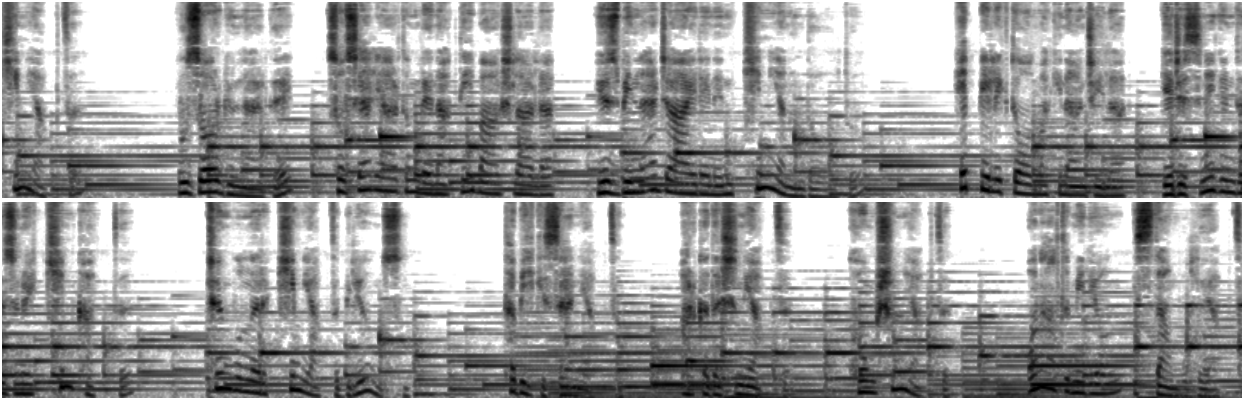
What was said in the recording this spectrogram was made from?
kim yaptı? Bu zor günlerde sosyal yardım ve nakdi bağışlarla yüz binlerce ailenin kim yanında oldu? Hep birlikte olmak inancıyla gecesini gündüzüne kim kattı? Tüm bunları kim yaptı biliyor musun? Tabii ki sen yaptın. Arkadaşın yaptı. Komşun yaptı. 16 milyon İstanbullu yaptı.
